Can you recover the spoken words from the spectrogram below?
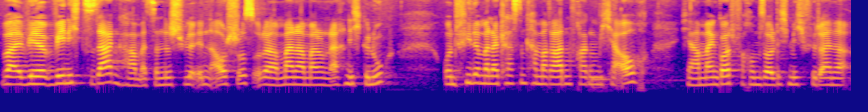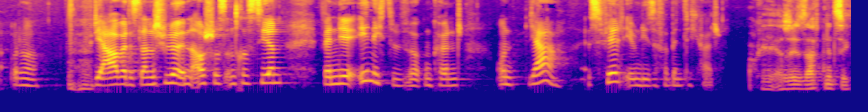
weil wir wenig zu sagen haben als Landesschülerinnenausschuss oder meiner Meinung nach nicht genug. Und viele meiner Klassenkameraden fragen mich ja auch, ja, mein Gott, warum sollte ich mich für deine oder für die Arbeit des Landesschülerinnenausschusses interessieren, wenn ihr eh nichts bewirken könnt? Und ja, es fehlt eben diese Verbindlichkeit. Okay, also ihr sagt jetzt, ich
